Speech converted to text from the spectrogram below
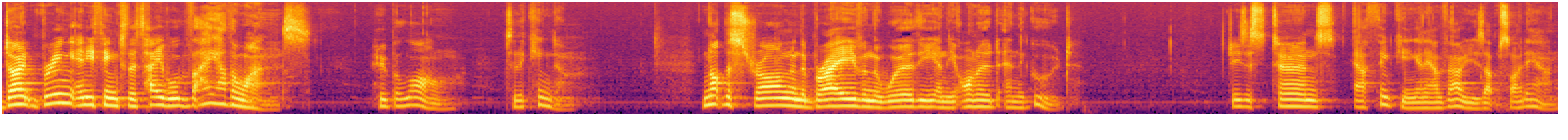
don't bring anything to the table, they are the ones who belong to the kingdom. Not the strong and the brave and the worthy and the honoured and the good. Jesus turns our thinking and our values upside down.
